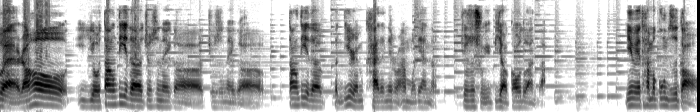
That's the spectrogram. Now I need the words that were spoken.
对，然后有当地的就是那个就是那个当地的本地人开的那种按摩店呢，就是属于比较高端的，因为他们工资高，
